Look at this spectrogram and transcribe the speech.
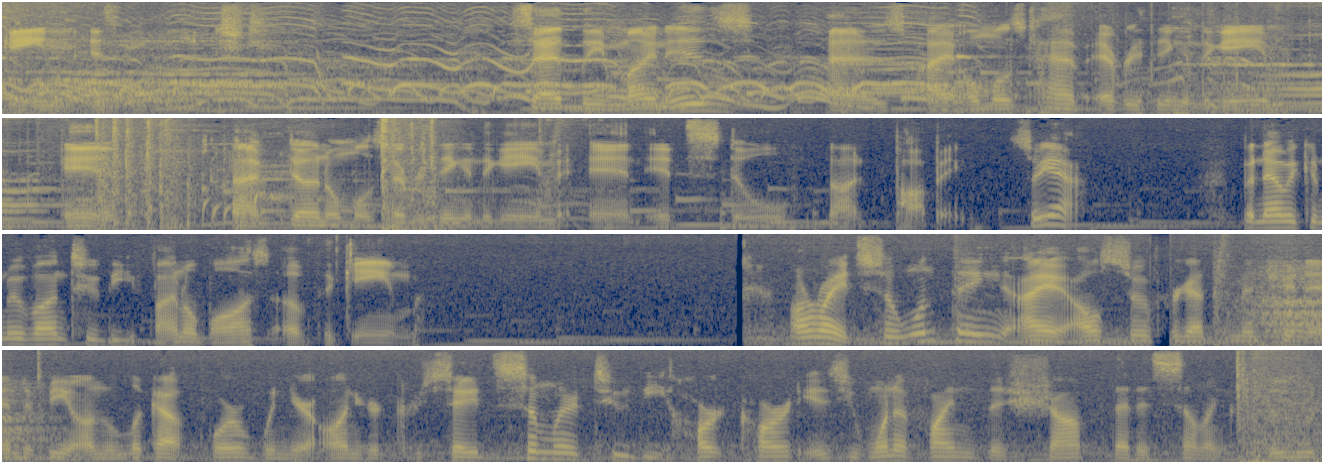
game isn't glitched. Sadly mine is, as I almost have everything in the game and I've done almost everything in the game and it's still not popping. So yeah. But now we can move on to the final boss of the game. Alright, so one thing I also forgot to mention and to be on the lookout for when you're on your crusade, similar to the heart card, is you want to find the shop that is selling food,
